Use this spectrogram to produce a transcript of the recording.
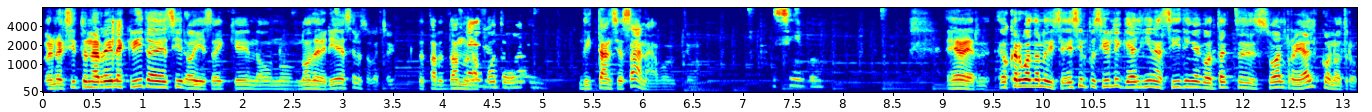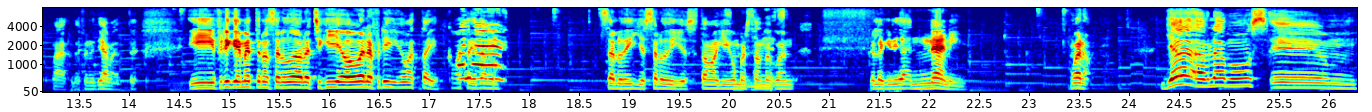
pero no existe una regla escrita de decir, oye, ¿sabes qué? No, no, no debería de ser eso, ¿cachai? Te estás dando una Claro. foto, weón, distancia sana, por último. Sí, pues. Eh, a ver, Oscar Waldo nos dice, es imposible que alguien así tenga contacto sexual real con otro. Ah, definitivamente. Y Frikimente nos saluda a la chiquilla. Hola Friki, ¿cómo estáis? ¿Cómo estáis, Tommy? Saludillos, saludillos. Estamos aquí conversando con, con la querida Nani. Bueno, ya hablamos eh,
